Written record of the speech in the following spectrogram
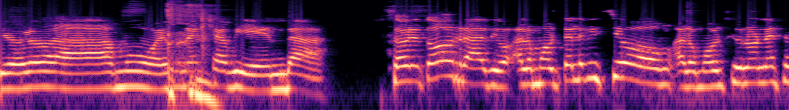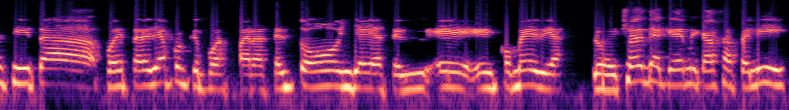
yo lo amo, es una chavienda. Sobre todo radio, a lo mejor televisión, a lo mejor si uno necesita pues estar allá porque pues para hacer tonja y hacer eh, eh, comedia, lo he hecho desde aquí de mi casa feliz,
